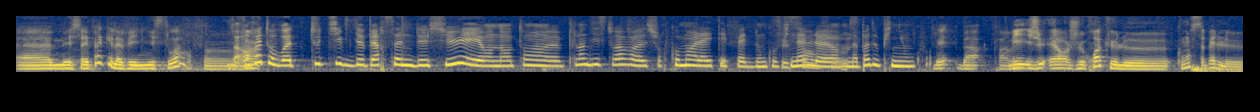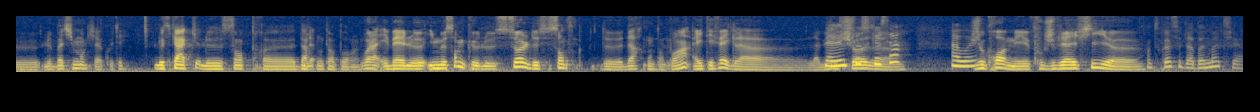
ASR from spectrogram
Euh, mais je savais pas qu'elle avait une histoire. Enfin, Bah, en fait, on voit tout type de personnes dessus et on entend euh, plein d'histoires euh, sur comment elle a été faite. Donc au final, ça, en euh, fait. on n'a pas d'opinion. mais bah, enfin, Mais je, alors je crois que le comment ça s'appelle le, le bâtiment qui est à côté? le CAC, le Centre euh, d'art contemporain. Voilà, et ben le- il me semble que le sol de ce centre d'art contemporain a été fait avec la, la même, même chose que ça? Ah ouais. Je crois, mais il faut que je vérifie. euh. En tout cas, c'est de la bonne matière.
